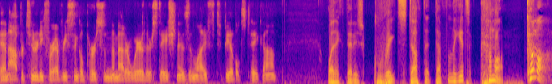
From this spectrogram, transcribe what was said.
an opportunity for every single person, no matter where their station is in life, to be able to take on. Well, I think that is great stuff. That definitely gets come on, come on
